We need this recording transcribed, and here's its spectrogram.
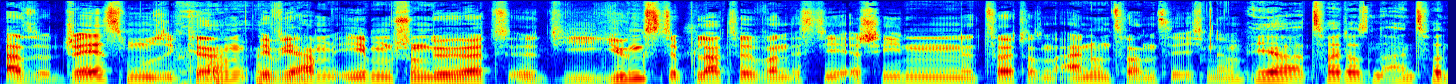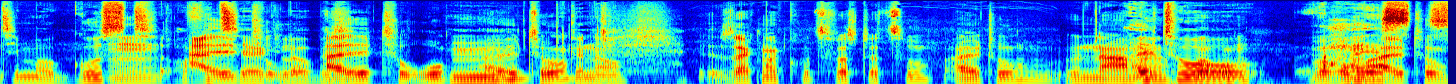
Also, Jazzmusiker, wir haben eben schon gehört, äh, die jüngste Platte, wann ist die erschienen? 2021, ne? Ja, 2021 im August, Mhm. offiziell, glaube ich. Alto, Mhm, Alto. Genau. Sag mal kurz was dazu. Alto, Name. Alto. Warum, warum heißt, Alto?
